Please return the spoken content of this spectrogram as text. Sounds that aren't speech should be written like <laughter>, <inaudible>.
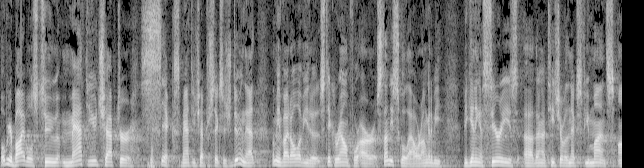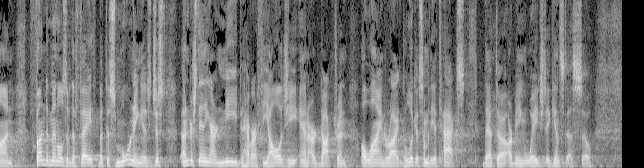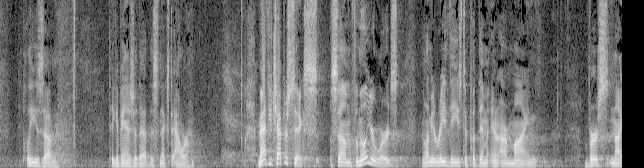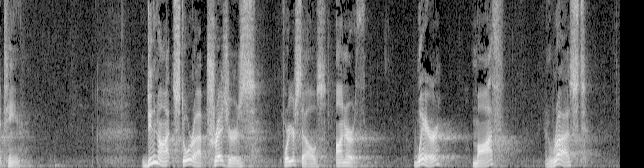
Open your Bibles to Matthew chapter 6. Matthew chapter 6. As you're doing that, let me invite all of you to stick around for our Sunday school hour. I'm going to be beginning a series uh, that I'm going to teach over the next few months on fundamentals of the faith. But this morning is just understanding our need to have our theology and our doctrine aligned right and to look at some of the attacks that uh, are being waged against us. So please um, take advantage of that this next hour. Matthew chapter 6, some familiar words, and let me read these to put them in our mind. Verse 19 Do not store up treasures for yourselves on earth, where moth and rust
